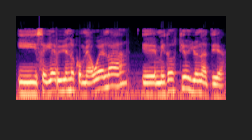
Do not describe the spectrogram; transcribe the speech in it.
y seguía viviendo con mi abuela, eh, mis dos tíos y una tía.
